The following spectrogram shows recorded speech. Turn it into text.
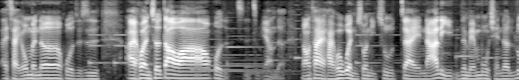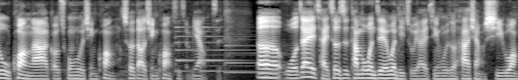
爱踩油门呢，或者是爱换车道啊，或者是怎么样的。然后他也还会问你说你住在哪里，那边目前的路况啊，高速公路情况、车道情况是怎么样子。呃，我在猜测是他们问这些问题，主要也是因为说他想希望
